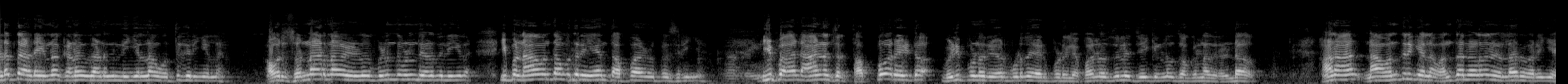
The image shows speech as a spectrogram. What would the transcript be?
இடத்த அடையணும் கனவு காணுங்க நீங்க எல்லாம் ஒத்துக்கிறீங்கல்ல. அவர் சொன்னார்னா விழுந்து விழுந்து எழுதுனீங்கல்ல இப்ப நான் வந்தா மாத்திரம் ஏன் தப்பா பேசுறீங்க? இப்ப நான் என்ன சொல்றேன் தப்போ ரைட்டோ விழிப்புணர்வு ஏற்படுதோ ஏற்படலையா? பதினோரு ஜெயிக்கணும் தோக்கணும் அது ரெண்டாவது. ஆனா நான் வந்திருக்கேன்ல வந்தனால தான் எல்லாரும் வரீங்க.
